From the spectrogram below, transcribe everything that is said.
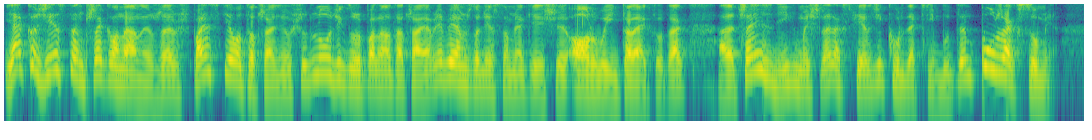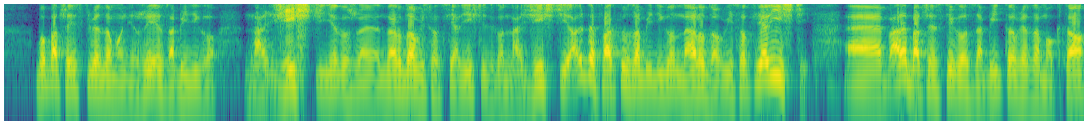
jakoś jestem przekonany, że w pańskim otoczeniu, wśród ludzi, którzy pana otaczają, ja wiem, że to nie są jakieś orły intelektu, tak? Ale część z nich, myślę, tak stwierdzi, kurde, kim był ten Purzak w sumie? Bo Baczyński wiadomo nie żyje, zabili go naziści, nie to, że narodowi socjaliści, tylko naziści, ale de facto zabili go narodowi socjaliści. E, ale Baczyńskiego zabito, wiadomo kto,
